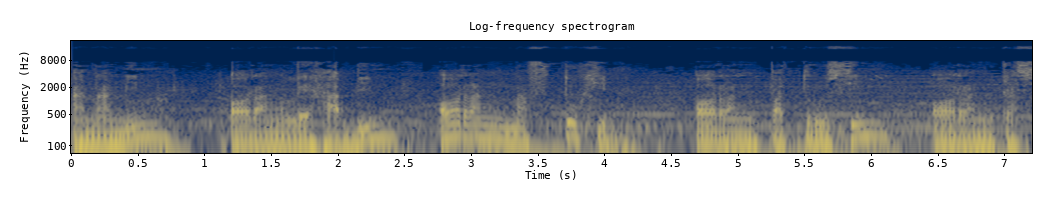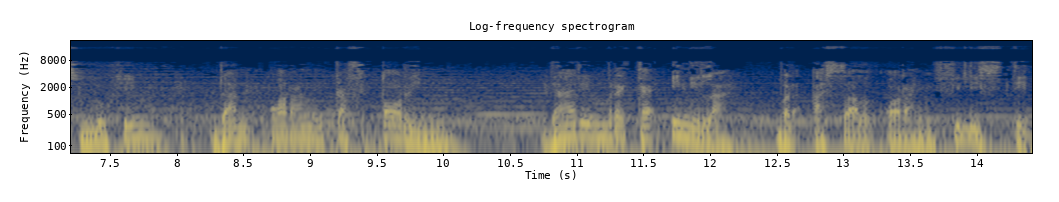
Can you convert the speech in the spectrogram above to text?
Anamim, orang Lehabim, orang Naftuhim, orang Patrusim, orang Kasluhim, dan orang Kaftorim. Dari mereka inilah berasal orang Filistin.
